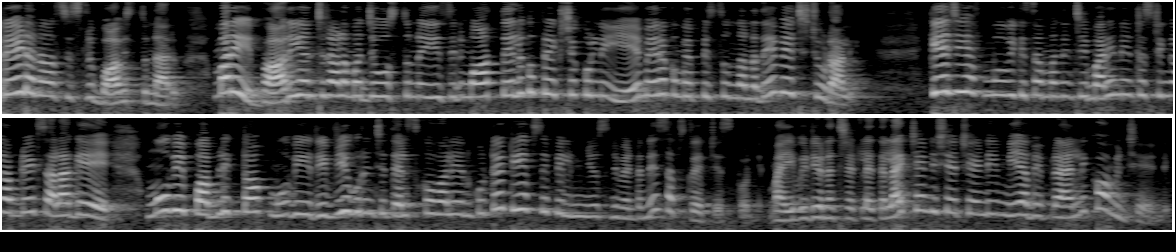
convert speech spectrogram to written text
ట్రేడ్ అనాలిసిస్టులు భావిస్తున్నారు. మరి భారీ అంచనాల మధ్య వస్తున్న ఈ సినిమా తెలుగు ప్రేక్షకుల్ని ఏ మేరకు మెప్పిస్తుందన్నదే వేచి చూడాలి. కేజీఎఫ్ మూవీకి సంబంధించి మరిన్ని ఇంట్రెస్టింగ్ అప్డేట్స్ అలాగే movie public talk movie review గురించి తెలుసుకోవాలి అనుకుంటే టీఎఫ్సీ ఫిల్మ్ న్యూస్ని వెంటనే సబ్స్క్రైబ్ చేసుకోండి. మా ఈ వీడియో నచ్చినట్లయితే లైక్ చేయండి షేర్ చేయండి మీ అభిప్రాయాన్ని కామెంట్ చేయండి.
